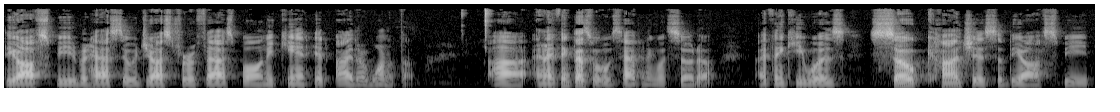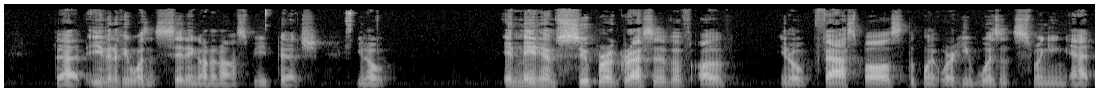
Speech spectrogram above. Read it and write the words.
the off speed but has to adjust for a fastball, and he can't hit either one of them. Uh, and I think that's what was happening with Soto. I think he was so conscious of the off speed that even if he wasn't sitting on an off speed pitch, you know, it made him super aggressive of, of you know fastballs to the point where he wasn't swinging at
